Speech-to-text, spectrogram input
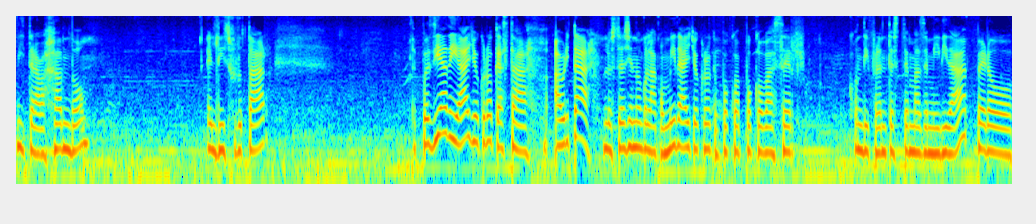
y trabajando el disfrutar. Pues día a día, yo creo que hasta ahorita lo estoy haciendo con la comida y yo creo que poco a poco va a ser con diferentes temas de mi vida, pero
